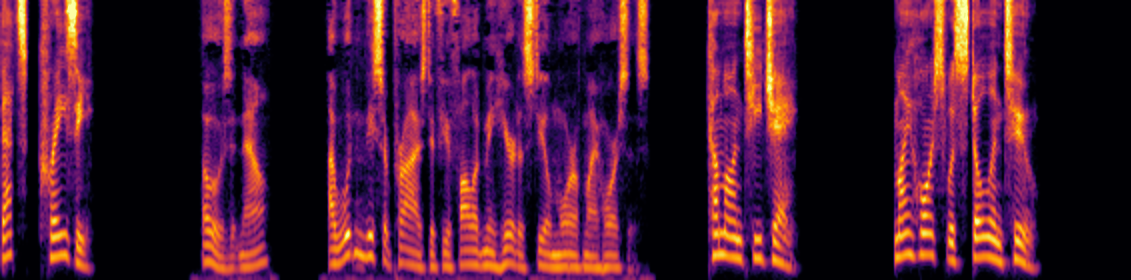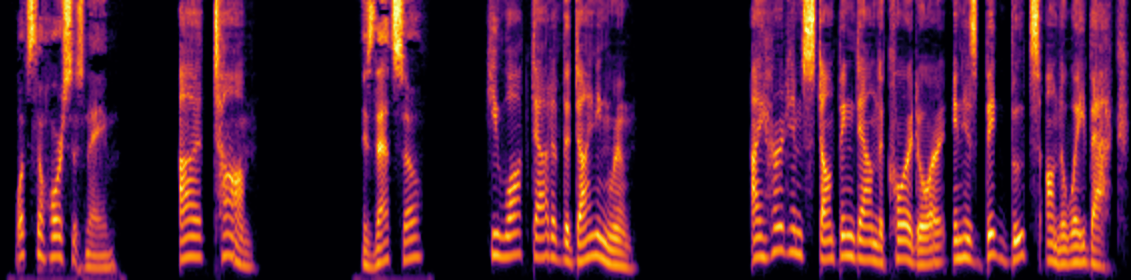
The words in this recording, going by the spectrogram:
That's crazy. Oh, is it now? I wouldn't be surprised if you followed me here to steal more of my horses. Come on, TJ. My horse was stolen too. What's the horse's name? Uh, Tom. Is that so? He walked out of the dining room. I heard him stomping down the corridor in his big boots on the way back.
